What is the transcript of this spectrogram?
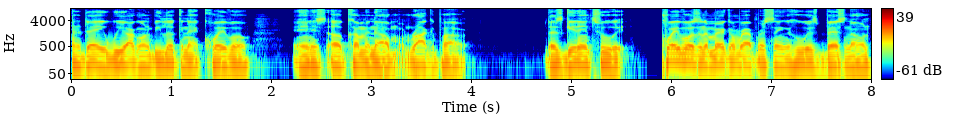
Today, we are going to be looking at Quavo and his upcoming album, Rocket Power. Let's get into it. Quavo is an American rapper and singer who is best known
